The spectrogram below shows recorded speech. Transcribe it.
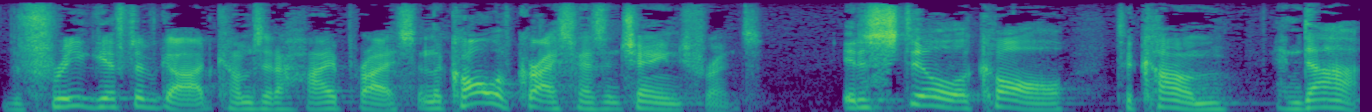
The free gift of God comes at a high price. And the call of Christ hasn't changed, friends. It is still a call to come and die.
